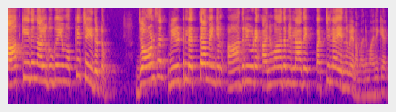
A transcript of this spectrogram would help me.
താക്കീത് നൽകുകയും ഒക്കെ ചെയ്തിട്ടും ജോൺസൺ വീട്ടിലെത്തണമെങ്കിൽ ആതിരയുടെ അനുവാദമില്ലാതെ പറ്റില്ല എന്ന് വേണം അനുമാനിക്കാൻ.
